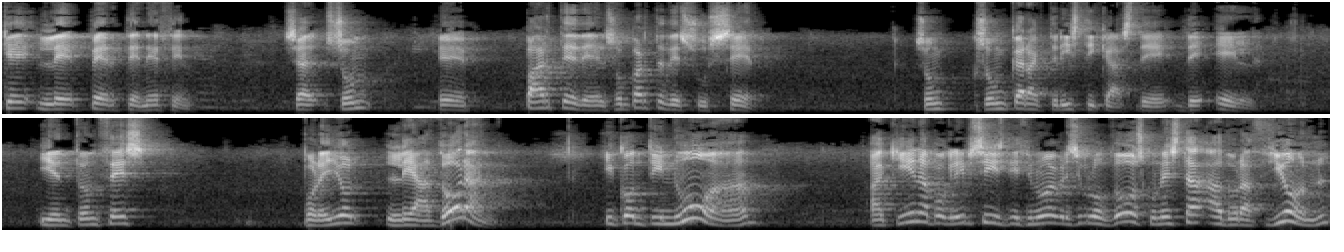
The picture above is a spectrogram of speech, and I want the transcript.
que le pertenecen. O sea, son eh, parte de él, son parte de su ser, son, son características de, de él. Y entonces, por ello, le adoran. Y continúa aquí en Apocalipsis 19, versículo 2, con esta adoración,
